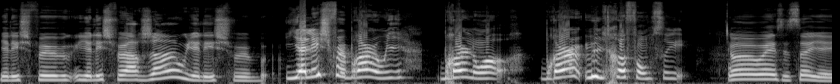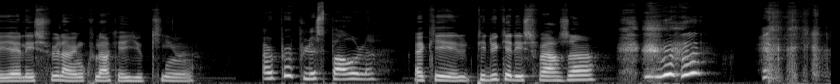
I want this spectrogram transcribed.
Il y a les cheveux, il y a les cheveux argent ou il y a les cheveux... Il y a les cheveux bruns, oui. Brun noir. Brun ultra foncé. Ouais, ouais, c'est ça, il y, a, il y a les cheveux la même couleur que Yuki, là. Un peu plus pâle. Ok, puis lui qui a les cheveux argent...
